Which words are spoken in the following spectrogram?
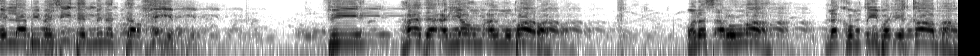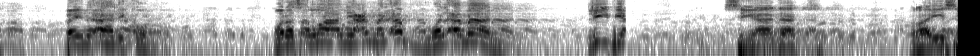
إلا بمزيد من الترحيب في هذا اليوم المبارك. ونسأل الله لكم طيب الإقامة بين أهلكم. ونسأل الله أن يعم الأمن والأمان. ليبيا. سيادة رئيس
